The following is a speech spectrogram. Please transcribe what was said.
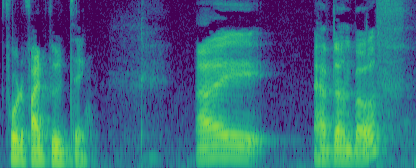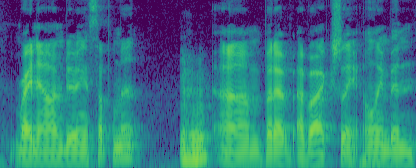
fortified food thing? I have done both. Right now, I'm doing a supplement, mm-hmm. um, but I've I've actually only been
